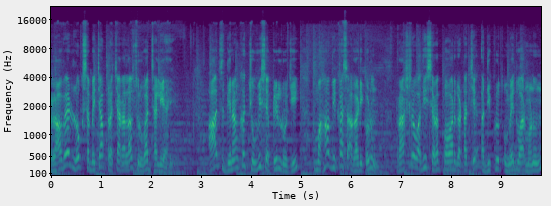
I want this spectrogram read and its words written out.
रावेर लोकसभेच्या प्रचाराला सुरुवात झाली आहे. आज दिनांक चोवीस एप्रिल रोजी महाविकास आघाडीकडून राष्ट्रवादी शरद पवार गटाचे अधिकृत उमेदवार म्हणून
